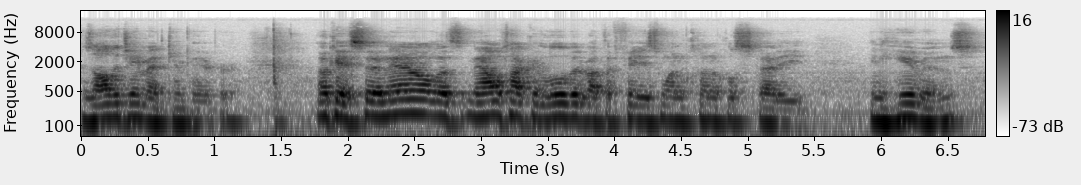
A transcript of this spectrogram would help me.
Is all the JMedChem paper. Okay, so now let's now we'll talk a little bit about the phase one clinical study in humans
